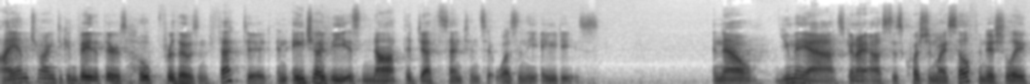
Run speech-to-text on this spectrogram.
I am trying to convey that there is hope for those infected, and HIV is not the death sentence it was in the 80s. And now, you may ask, and I asked this question myself initially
